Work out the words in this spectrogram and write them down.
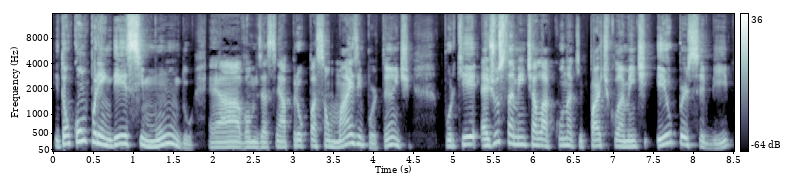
Então, compreender esse mundo é a, vamos dizer assim, a preocupação mais importante, porque é justamente a lacuna que particularmente eu percebi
